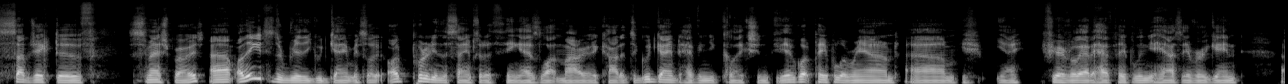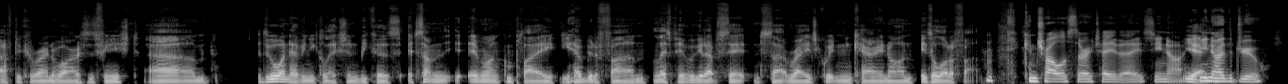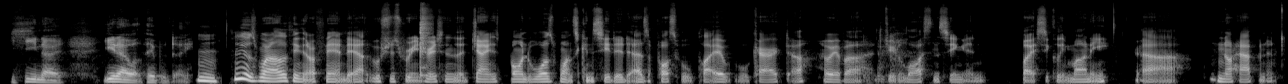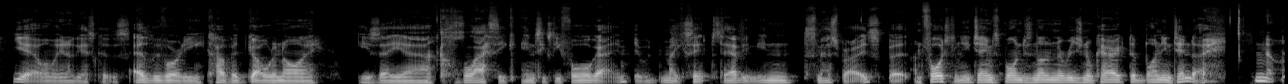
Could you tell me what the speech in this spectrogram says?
subject of Smash Bros, um, I think it's a really good game. It's like I'd put it in the same sort of thing as like Mario Kart. It's a good game to have in your collection. If you've ever got people around, um, if you know, if you're ever allowed to have people in your house ever again after coronavirus is finished, um, it's a good one to have in your collection because it's something that everyone can play. You can have a bit of fun. Unless people get upset and start rage quitting and carrying on, it's a lot of fun. Controllers through TVs. You know. Yeah. You know the drill. You know, you know what people do. Hmm. I think there was one other thing that I found out, which was pretty interesting, that James Bond was once considered as a possible playable character. However, due to licensing and basically money, uh, not happening. Yeah, well, I mean, I guess because as we've already covered, GoldenEye is a uh, classic N64 game. It would make sense to have him in Smash Bros. But unfortunately, James Bond is not an original character by Nintendo. No,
